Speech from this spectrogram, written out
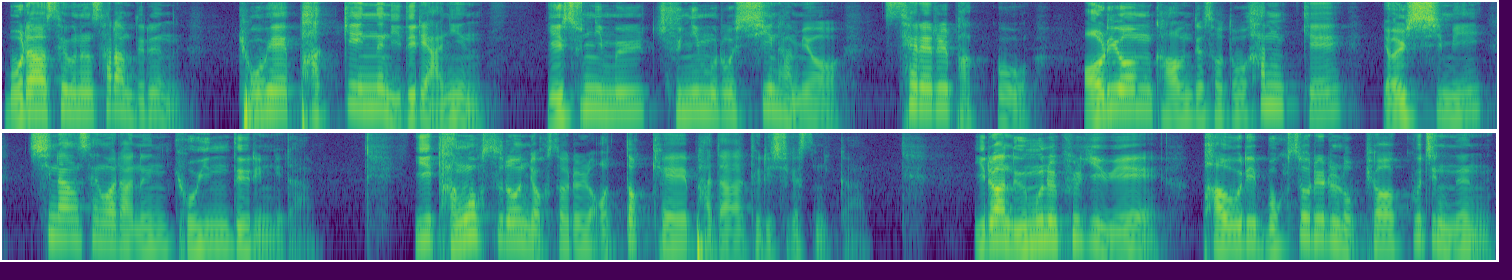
몰아세우는 사람들은 교회 밖에 있는 이들이 아닌 예수님을 주님으로 시인하며 세례를 받고 어려움 가운데서도 함께 열심히 신앙생활하는 교인들입니다. 이 당혹스러운 역설을 어떻게 받아들이시겠습니까? 이러한 의문을 풀기 위해 바울이 목소리를 높여 꾸짖는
